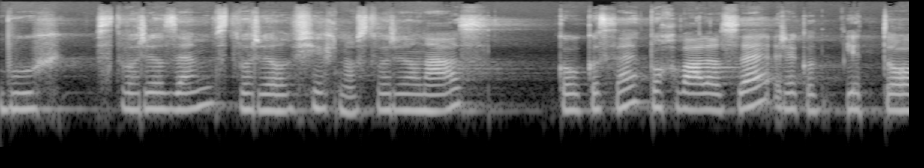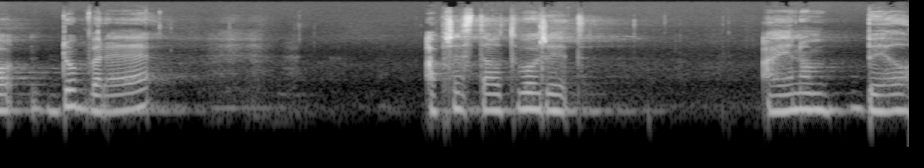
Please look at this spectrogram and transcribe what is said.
Bůh stvořil zem, stvořil všechno, stvořil nás, koukl se, pochválil se, řekl, je to dobré a přestal tvořit. A jenom byl.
